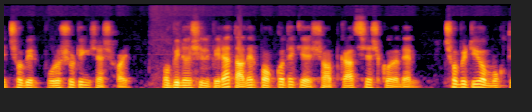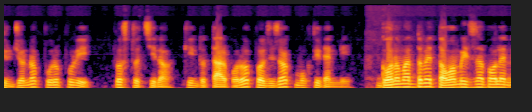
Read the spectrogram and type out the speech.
এই ছবির পুরো শুটিং শেষ হয়। অভিনয় শিল্পীরা তাদের পক্ষ থেকে সব কাজ শেষ করে দেন। ছবিটিও মুক্তির জন্য পুরোপুরি প্রস্তুত ছিল, কিন্তু তারপরও প্রযোজক মুক্তি দেননি। গণমাধ্যমে তমা মির্জা বলেন,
